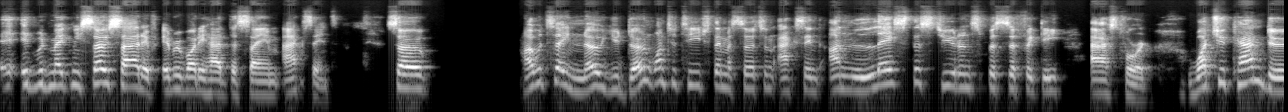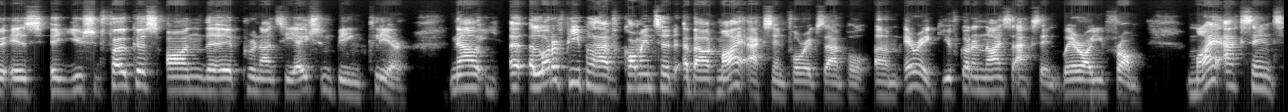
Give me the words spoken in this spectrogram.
it would make me so sad if everybody had the same accent. So I would say no, you don't want to teach them a certain accent unless the student specifically asked for it. What you can do is uh, you should focus on the pronunciation being clear. Now, a, a, lot of people have commented about my accent, for example. Um, Eric, you've got a nice accent. Where are you from? My accent,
